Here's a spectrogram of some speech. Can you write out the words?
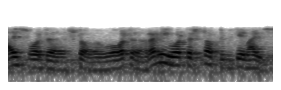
ice water stopped water running water stopped it became ice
